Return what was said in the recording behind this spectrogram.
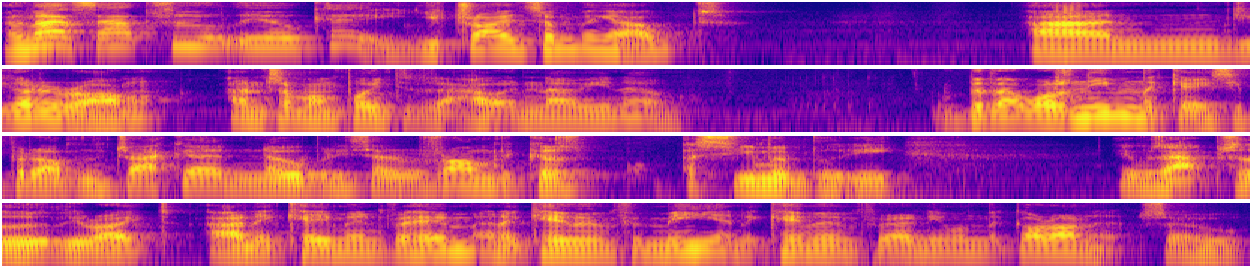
And that's absolutely okay. You tried something out and you got it wrong, and someone pointed it out, and now you know. But that wasn't even the case. He put it up on the tracker, nobody said it was wrong because, assumably, it was absolutely right, and it came in for him, and it came in for me, and it came in for anyone that got on it. So,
